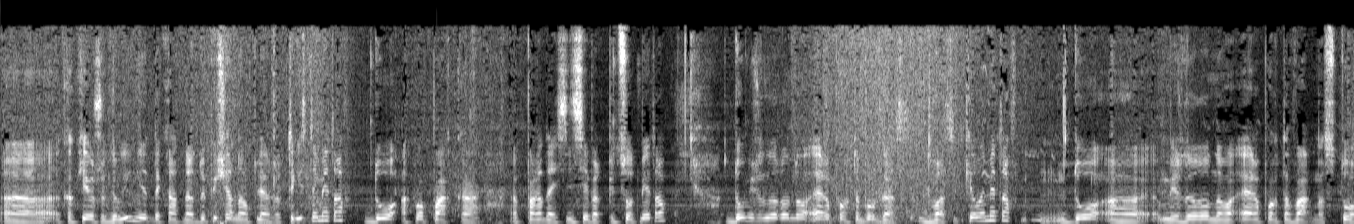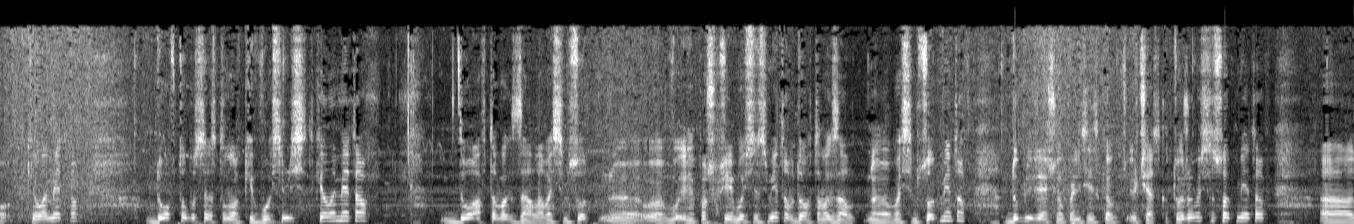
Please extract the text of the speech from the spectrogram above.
э, как я уже говорил неоднократно, до песчаного пляжа 300 метров, до аквапарка Paradise Север 500 метров, до международного аэропорта Бургас 20 километров, до э, международного аэропорта Варна 100 километров, до автобусной остановки 80 километров – до автовокзала 800, э, прошу прощения, 80 метров, до автовокзала 800 э, метров, до ближайшего полицейского участка тоже 800 метров, э,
